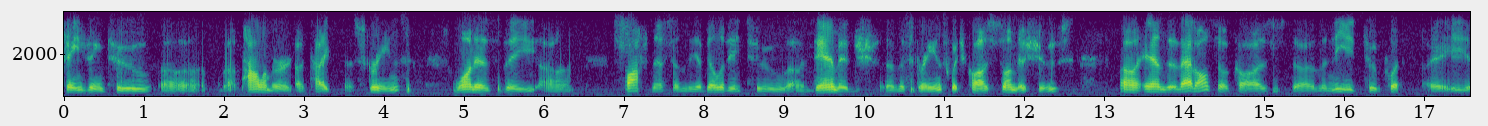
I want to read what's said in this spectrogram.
changing to uh polymer uh, type screens. One is the uh, softness and the ability to damage the screens, which caused some issues. and that also caused the need to put a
